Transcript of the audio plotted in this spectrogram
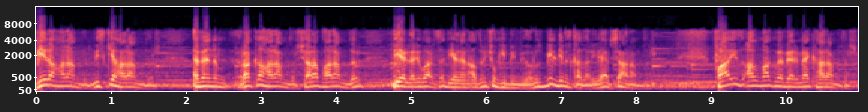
Bira haramdır, viski haramdır. Efendim rakı haramdır, şarap haramdır. Diğerleri varsa diğerlerinin adını çok iyi bilmiyoruz. Bildiğimiz kadarıyla hepsi haramdır. Faiz almak ve vermek haramdır.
